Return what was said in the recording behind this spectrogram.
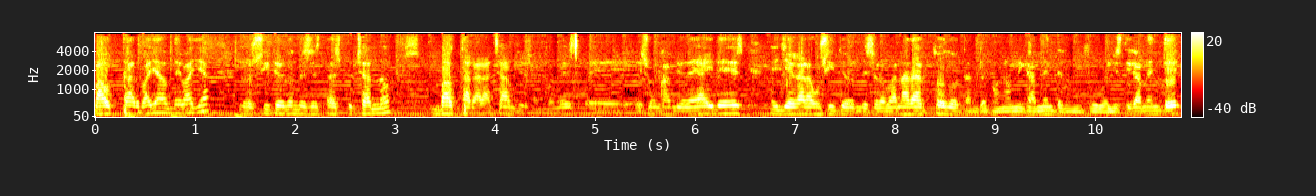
a optar, vaya donde vaya, los sitios donde se está escuchando, va a optar a la Champions. Entonces eh, es un cambio de aires, llegar a un sitio donde se lo van a dar todo, tanto económicamente como futbolísticamente,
